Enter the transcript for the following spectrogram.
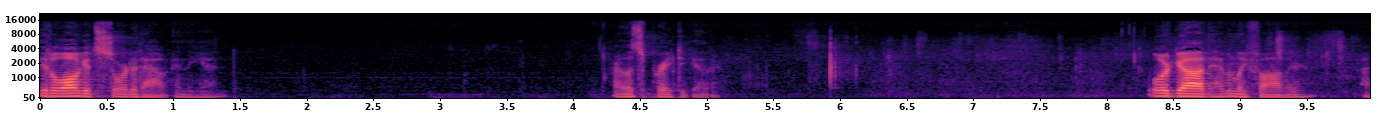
it'll all get sorted out in the end. All right, let's pray together. Lord God, Heavenly Father, uh,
